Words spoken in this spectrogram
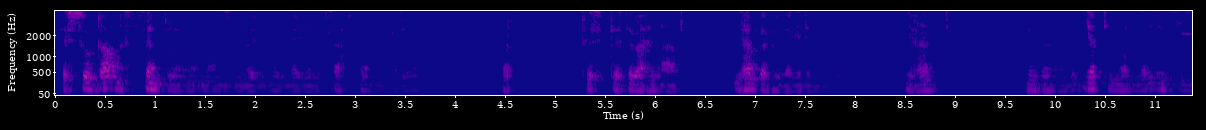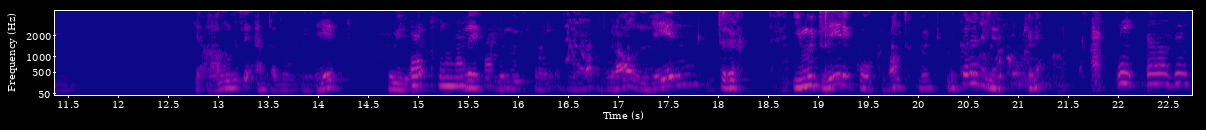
Het is zodanig simpel in mensen, dat je, dat je eigenlijk zegt van, allee, maar het is, het is de weg naar, je hebt begeleiding nodig. Je hebt, je hebt iemand nodig die je aanmoedigt en dat ook leert hoe je Ja, je moet voor- vooral, vooral leren terug. Je moet leren koken, want we, we kunnen niet meer koken. Hè? Nee, dat was, nu,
